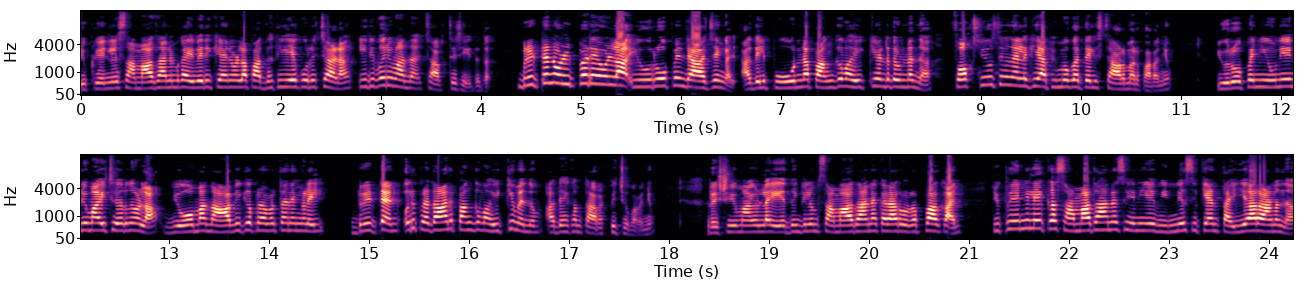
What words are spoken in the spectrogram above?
യുക്രൈനിൽ സമാധാനം കൈവരിക്കാനുള്ള പദ്ധതിയെക്കുറിച്ചാണ് ഇരുവരും അന്ന് ചർച്ച ചെയ്തത്. ബ്രിട്ടൻ ഉൾപ്പെടെയുള്ള യൂറോപ്യൻ രാജ്യങ്ങൾ അതിൽ പൂർണ പങ്ക് വഹിക്കേണ്ടതുണ്ടെന്ന് ഫോക്സ് ന്യൂസിന് നൽകിയ അഭിമുഖത്തിൽ സ്റ്റാർമർ പറഞ്ഞു. യൂറോപ്യൻ യൂണിയനുമായി ചേർന്നുള്ള വ്യോമ നാവിക പ്രവർത്തനങ്ങളിൽ ബ്രിട്ടൻ ഒരു പ്രധാന പങ്ക് വഹിക്കുമെന്നും അദ്ദേഹം തറപ്പിച്ചു പറഞ്ഞു. റഷ്യയുമായുള്ള ഏതെങ്കിലും സമാധാന കരാർ ഉറപ്പാക്കാൻ യുക്രൈനിലേക്ക് സമാധാന സേനയെ വിന്യസിക്കാൻ തയ്യാറാണെന്ന്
